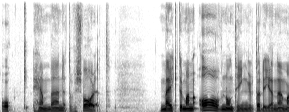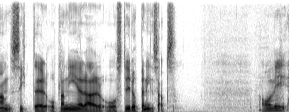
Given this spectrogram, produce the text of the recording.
och hemvärnet och försvaret. Märkte man av någonting utav det när man sitter och planerar och styr upp en insats? Ja, vi,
